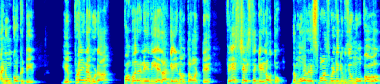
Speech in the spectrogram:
అండ్ ఇంకొకటి ఎప్పుడైనా కూడా పవర్ అనేది ఎలా గెయిన్ అవుతాం అంటే ఫేస్ చేస్తే గెయిన్ అవుతాం the more responsibility gives you more power.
